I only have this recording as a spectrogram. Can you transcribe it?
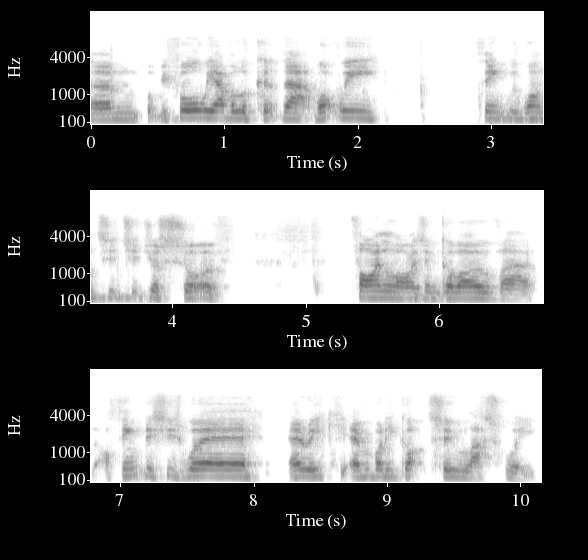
Um, but before we have a look at that, what we think we wanted to just sort of finalise and go over, I think this is where Eric, everybody got to last week.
